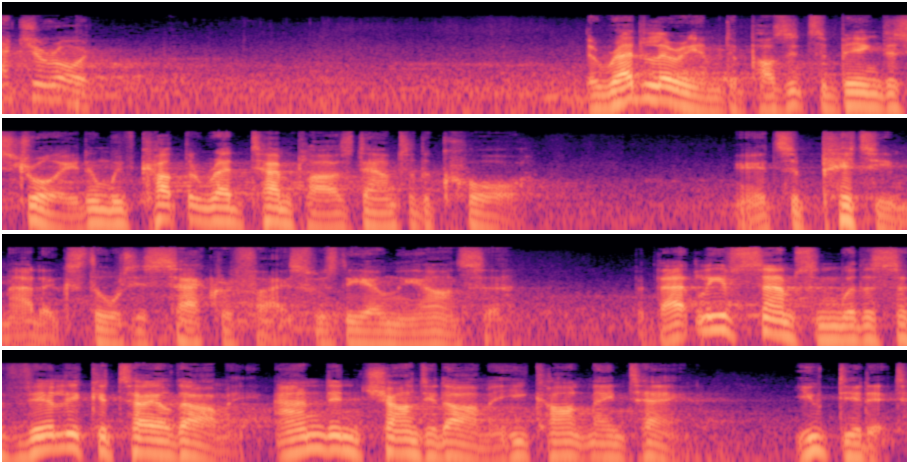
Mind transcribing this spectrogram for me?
Capture or... The Red Lyrium deposits are being destroyed, and we've cut the Red Templars down to the core. It's a pity Maddox thought his sacrifice was the only answer. But that leaves Samson with a severely curtailed army, and enchanted army he can't maintain. You did it.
